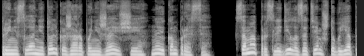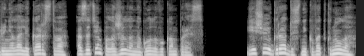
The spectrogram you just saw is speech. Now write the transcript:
Принесла не только жаропонижающие, но и компрессы. Сама проследила за тем, чтобы я приняла лекарство, а затем положила на голову компресс. Еще и градусник воткнула,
